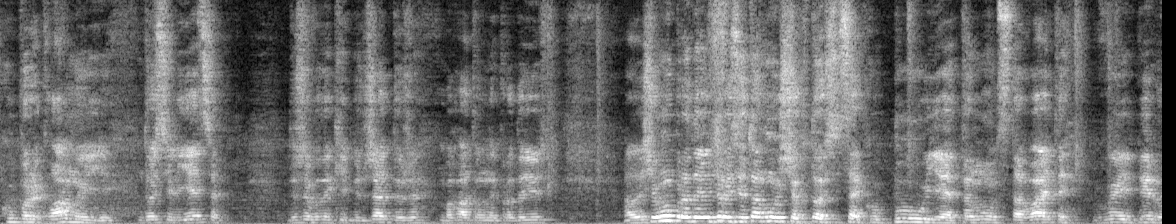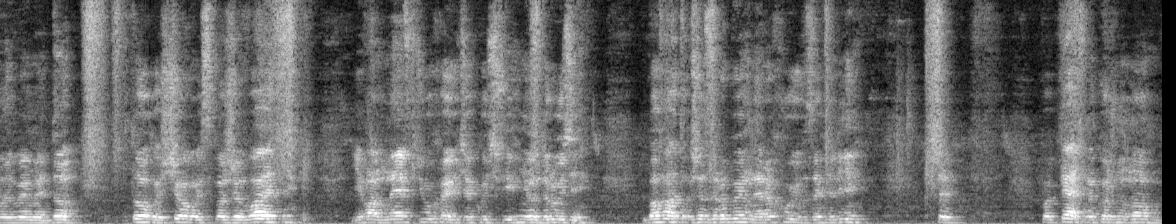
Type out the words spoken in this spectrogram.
Купа реклами і досі лється. Дуже великий бюджет, дуже багато вони продають. Але чому продають, друзі? Тому що хтось це купує, тому ставайте вибірливими до того, що ви споживаєте, і вам не втюхають якусь фігню, друзі. Багато вже зробив, не рахую взагалі. Ще по 5 на кожну ногу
